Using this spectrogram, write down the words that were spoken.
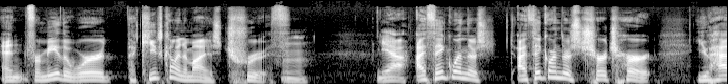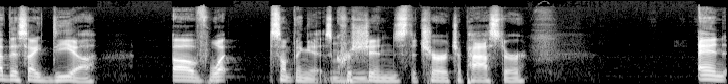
And for me, the word that keeps coming to mind is truth. Mm. Yeah. I think when there's I think when there's church hurt, you have this idea of what something is. Mm-hmm. Christians, the church, a pastor. And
